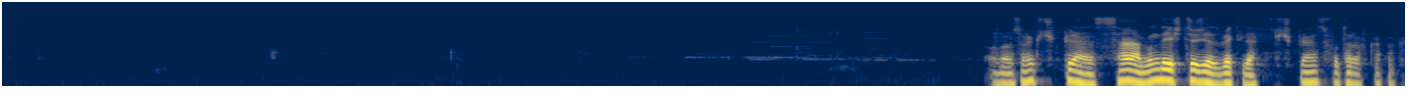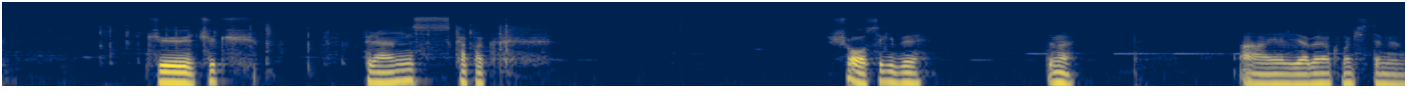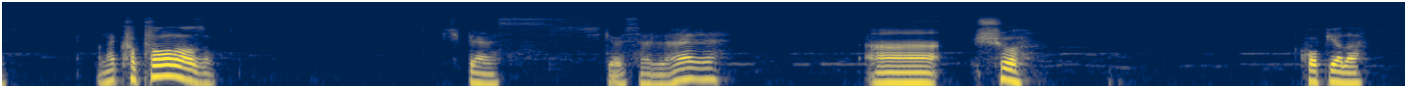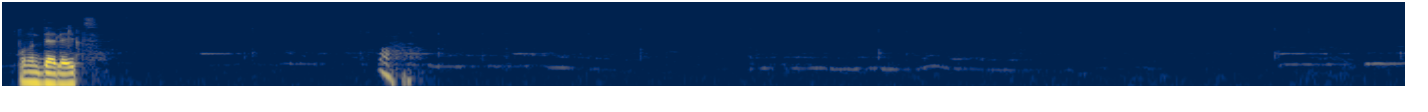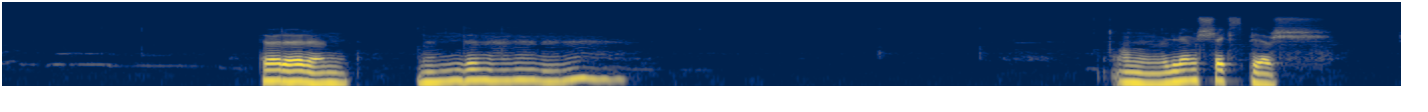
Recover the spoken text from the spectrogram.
Ondan sonra Küçük Prens. Ha bunu değiştireceğiz bekle. Küçük Prens fotoğraf kapak. Küçük Prens kapak. Şu olsa gibi. Değil mi? Hayır ya ben okumak istemiyorum. Bana kapağı lazım. Küçük Prens. Görseller. Aa, şu kopyala. Bunu delete. Aha. Dararın. Hmm, William Shakespeare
